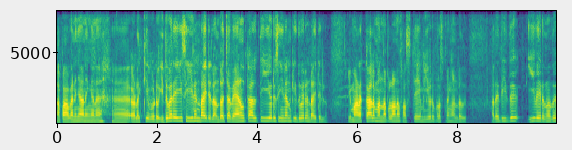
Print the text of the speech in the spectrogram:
അപ്പോൾ അവനെ ഞാനിങ്ങനെ ഇളക്കി വിടും. ഇതുവരെ ഈ സീൻ ഉണ്ടായിട്ടില്ല. എന്താ വെച്ചാൽ വേനൽക്കാലത്ത് ഈ ഒരു സീൻ എനിക്ക് ഇതുവരെ ഉണ്ടായിട്ടില്ല. ഈ മഴക്കാലം വന്നപ്പോഴാണ് ഫസ്റ്റ് ടൈം ഈ ഒരു പ്രശ്നം കണ്ടത്. അതായത് ഇത് ഈ വരുന്നത്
